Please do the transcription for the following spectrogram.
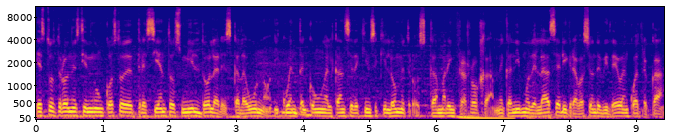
Estos drones tienen un costo de 300 mil dólares cada uno y cuentan con un alcance de 15 kilómetros, cámara infrarroja, mecanismo de láser y grabación de video en 4K.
